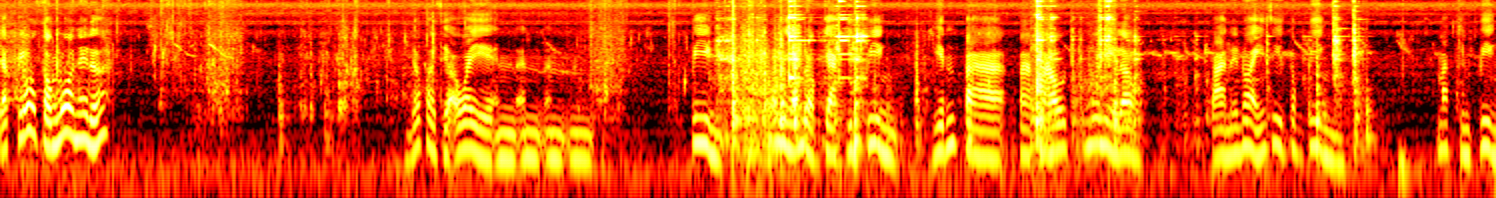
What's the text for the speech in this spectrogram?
จักโลสองโลนี่เด้อเดี๋ยวข่อยจะเอาไว้อันอันอันปิ้งว่ามันหยังดอกอยากกินปิ้ง เห็นปลาปลาขาวมื้อนี้แล้วปลาน้อยๆสิต้องปิ้งมักกินปิ้ง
